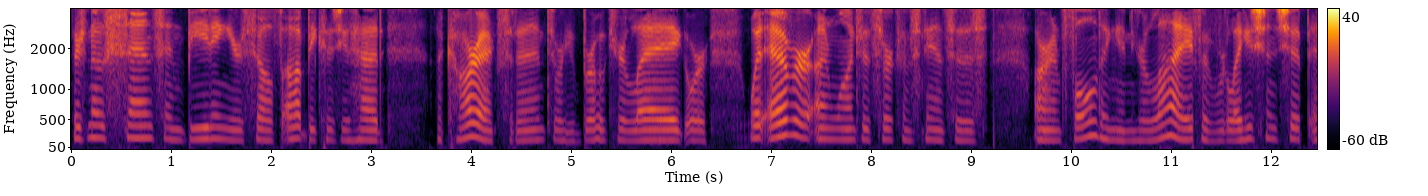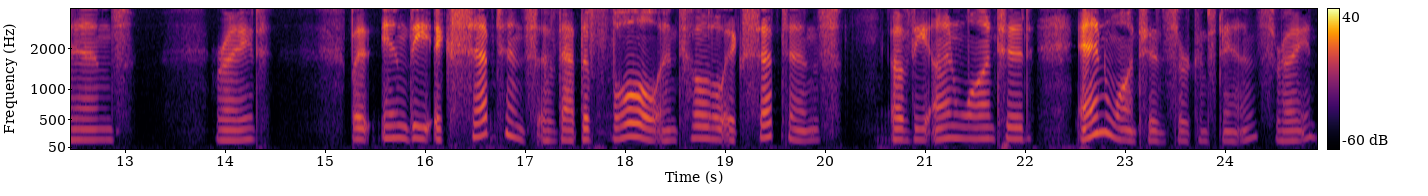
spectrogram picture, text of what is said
There's no sense in beating yourself up because you had a car accident or you broke your leg or whatever unwanted circumstances are unfolding in your life, a relationship ends, right? But in the acceptance of that, the full and total acceptance of the unwanted and wanted circumstance, right?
